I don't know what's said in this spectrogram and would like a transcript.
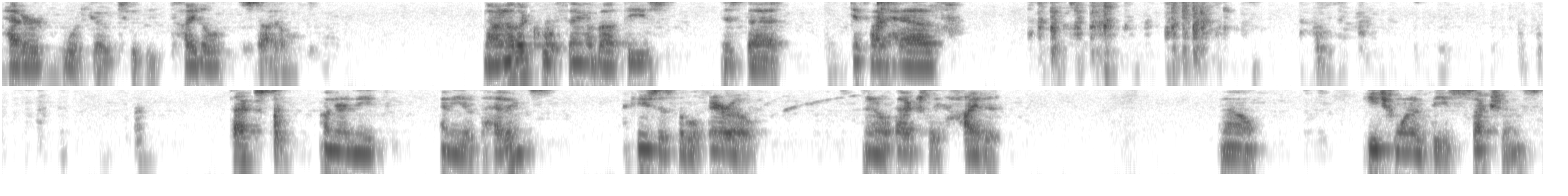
header would go to the title style. Now another cool thing about these is that if I have text underneath any of the headings, I can use this little arrow and it'll actually hide it. Now, each one of these sections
